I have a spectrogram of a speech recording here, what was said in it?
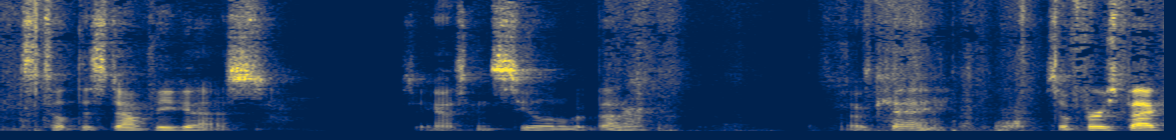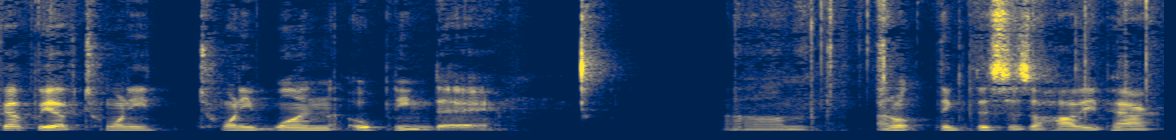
Let's tilt this down for you guys you guys can see a little bit better. Okay, so first back up, we have 2021 opening day. Um, I don't think this is a hobby pack.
